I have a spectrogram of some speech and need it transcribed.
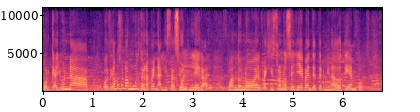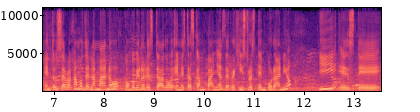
porque hay una, pues digamos una multa, una penalización legal cuando no el registro no se lleva en determinado tiempo. Entonces trabajamos de la mano con gobierno del estado en estas campañas de registro extemporáneo y este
